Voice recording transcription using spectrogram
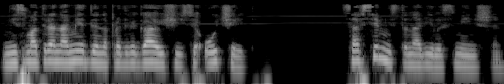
несмотря на медленно продвигающуюся очередь, совсем не становилась меньше.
